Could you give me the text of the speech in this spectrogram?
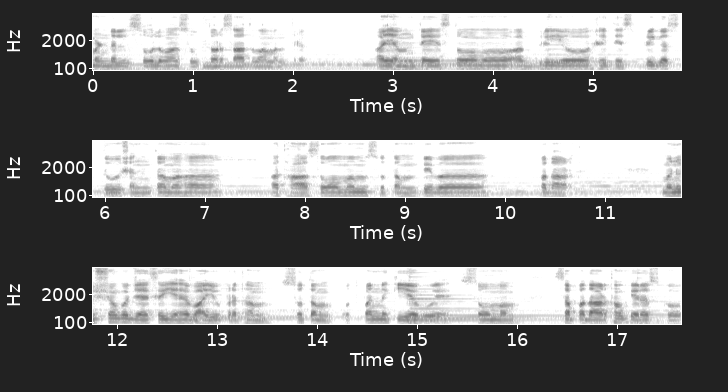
मंडल सोलवा सूक्त और सातवां मंत्र। अयम ते स्तोमो अग्रियो हृदय स्पृगस्तु शंतमः अथा सोमम सुतम पिब। पदार्थ। मनुष्यों को जैसे यह वायु प्रथम, सुतम, उत्पन्न किए हुए सोमम, सब पदार्थों के रस को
